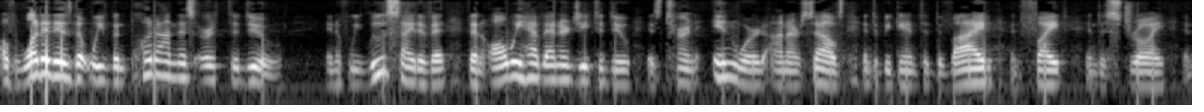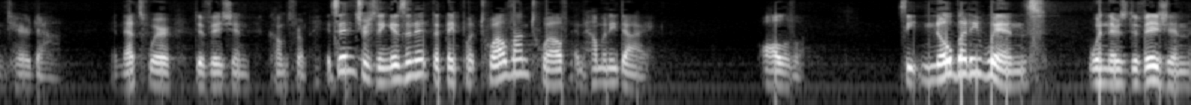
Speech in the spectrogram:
of what it is that we've been put on this earth to do and if we lose sight of it, then all we have energy to do is turn inward on ourselves and to begin to divide and fight and destroy and tear down. And that's where division comes from. It's interesting, isn't it, that they put 12 on 12 and how many die? All of them. See, nobody wins when there's division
